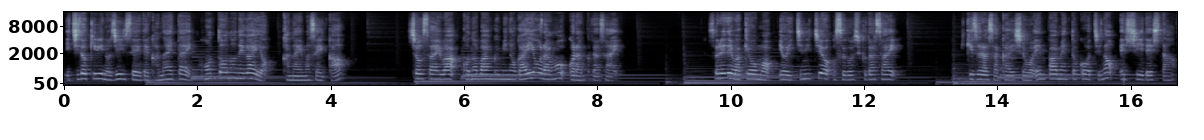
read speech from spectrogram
一度きりの人生で叶えたい本当の願いを叶えませんか？詳細はこの番組の概要欄をご覧ください。それでは今日も良い一日をお過ごしください。生きづらさ解消エンパワーメントコーチのエッシーでした。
